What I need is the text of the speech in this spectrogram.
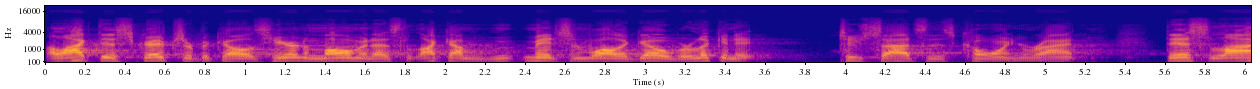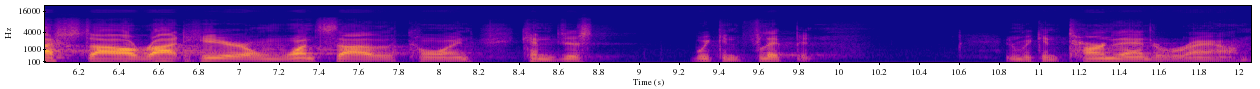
I like this scripture because here in a moment, as like I mentioned a while ago, we're looking at two sides of this coin, right? This lifestyle right here on one side of the coin can just, we can flip it and we can turn that around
